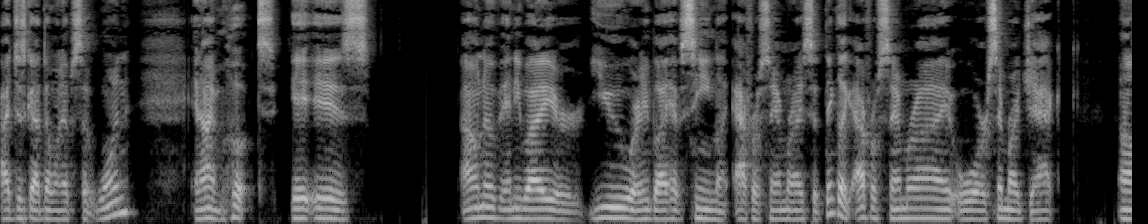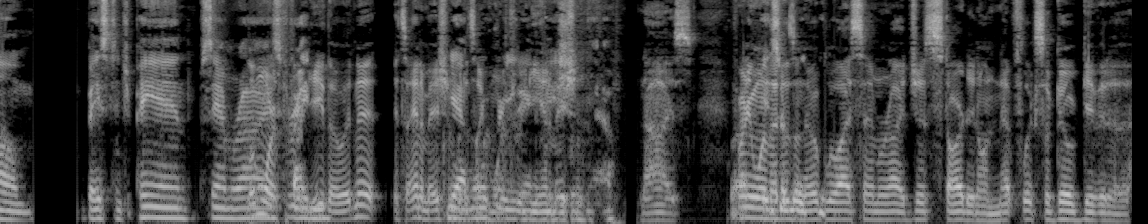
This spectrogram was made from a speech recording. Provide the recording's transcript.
I just got done with episode one, and I'm hooked. It is. I don't know if anybody or you or anybody have seen like Afro Samurai. So think like Afro Samurai or Samurai Jack. Um, based in Japan, samurai. A little more 3D fighting. though, isn't it? It's animation, yeah, but it's like more 3D, 3D animation. animation. Yeah. Nice. For anyone that doesn't know, Blue Eye Samurai just started on Netflix, so go give it a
